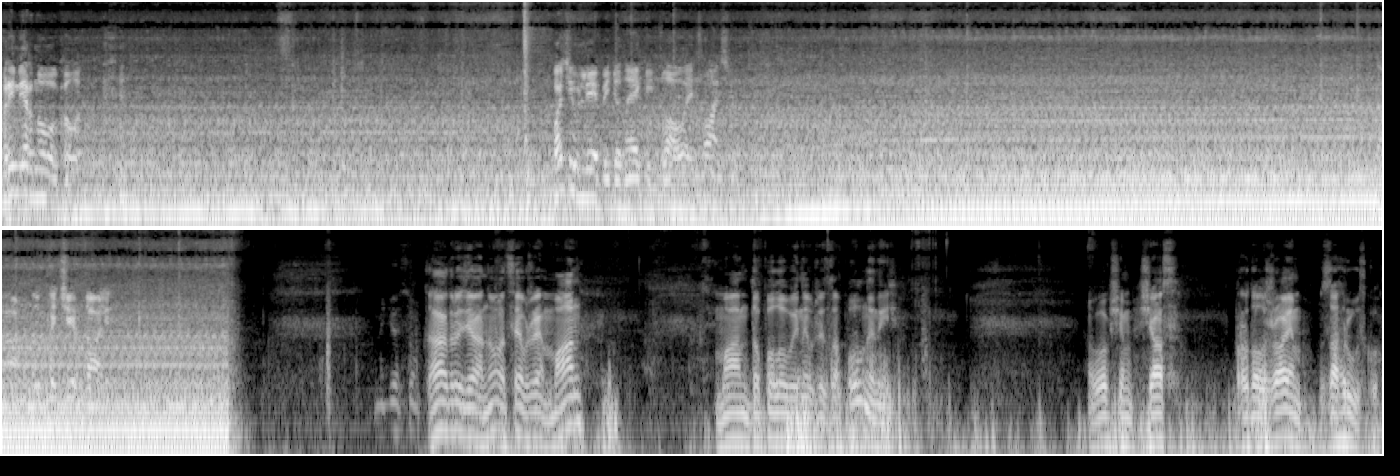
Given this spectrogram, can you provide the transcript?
Примерно около. Бачив лебедя, на який плаває. Бачив. Так, ну пече далі. Так, друзі, ну оце вже ман. Ман до половини вже заповнений. В общем, зараз продовжуємо загрузку.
